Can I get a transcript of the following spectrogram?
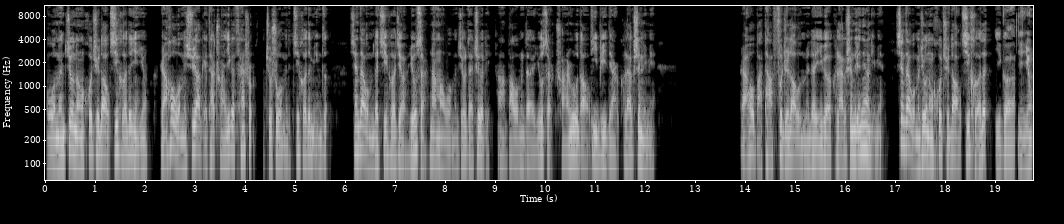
我们就能获取到集合的引用。然后我们需要给它传一个参数，就是我们的集合的名字。现在我们的集合叫 user，那么我们就在这里啊，把我们的 user 传入到 db 点 collection 里面，然后把它复制到我们的一个 collection 的变量里面。现在我们就能获取到集合的一个引用。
